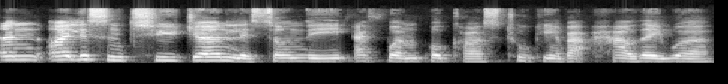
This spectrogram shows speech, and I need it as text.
and I listened to journalists on the F1 podcast talking about how they were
